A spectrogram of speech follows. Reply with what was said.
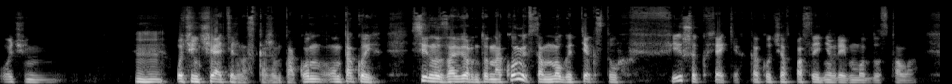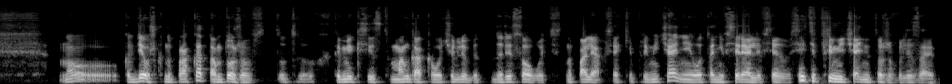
очень угу. очень тщательно, скажем так. Он, он такой сильно завернутый на комикс, там много текстовых фишек всяких, как вот сейчас в последнее время мода стала. Но как девушка на прокат, там тоже тут комиксист Мангака очень любит дорисовывать на полях всякие примечания, и вот они в сериале все, все эти примечания тоже вылезают.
